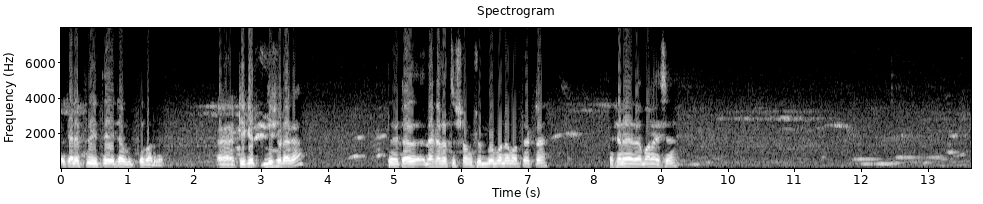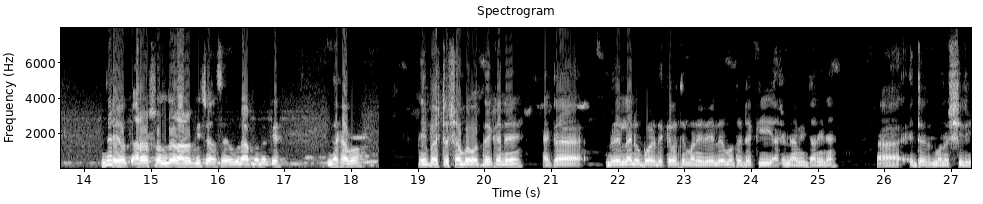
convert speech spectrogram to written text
ওইখানে ফ্রিতে এটা উঠতে পারবে। টিকিট দুশো টাকা। তো এটা দেখা যাচ্ছে সংসদ ভবনের মতো একটা এখানে বানাইছে। যাই হোক, আরও সুন্দর আরও কিছু আছে, ওগুলো আপনাদেরকে দেখাবো। এই পাশটা সম্ভবত এখানে একটা রেল লাইন উপরে দেখতে পাচ্ছেন মানে রেলের মতো এটা কি আসলে আমি জানি না। এটা মানে সিঁড়ি,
